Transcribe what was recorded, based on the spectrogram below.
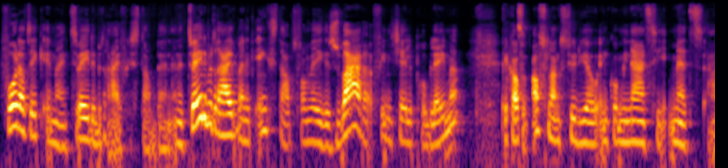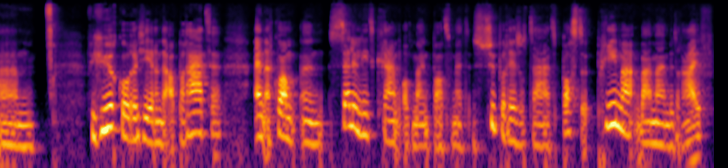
voordat ik in mijn tweede bedrijf gestapt ben. En het tweede bedrijf ben ik ingestapt vanwege zware financiële problemen. Ik had een afslankstudio in combinatie met um, figuurcorrigerende apparaten. En er kwam een cellulitecrème op mijn pad met een super resultaat. Paste prima bij mijn bedrijf.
